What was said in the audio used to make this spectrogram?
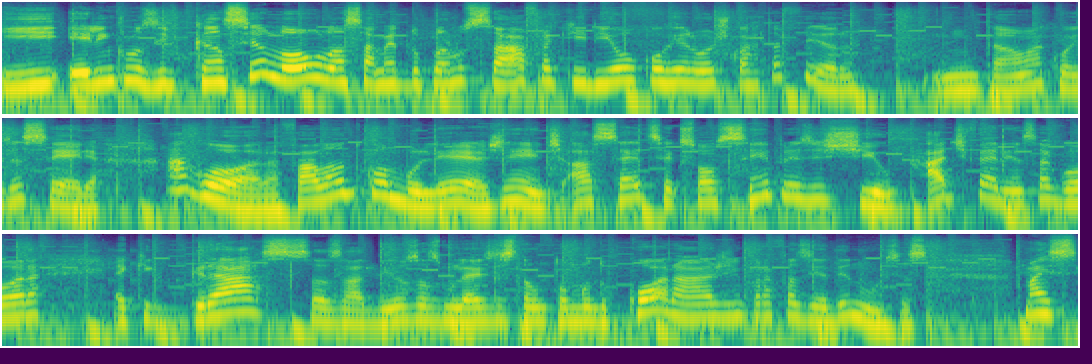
E ele, inclusive, cancelou o lançamento do Plano Safra que iria ocorrer hoje, quarta-feira. Então, a coisa é séria. Agora, falando com mulher, gente, assédio sexual sempre existiu. A diferença agora é que, graças a Deus, as mulheres estão tomando coragem para fazer denúncias. Mas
